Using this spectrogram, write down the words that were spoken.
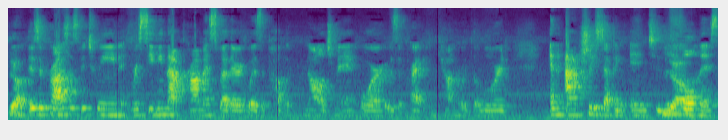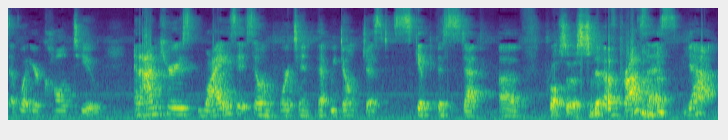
Yeah. There's a process between receiving that promise, whether it was a public acknowledgement or it was a private encounter with the Lord, and actually stepping into the Yeah. fullness of what you're called to. And I'm curious, why is it so important that we don't just skip the step of process. the, of process? yeah.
